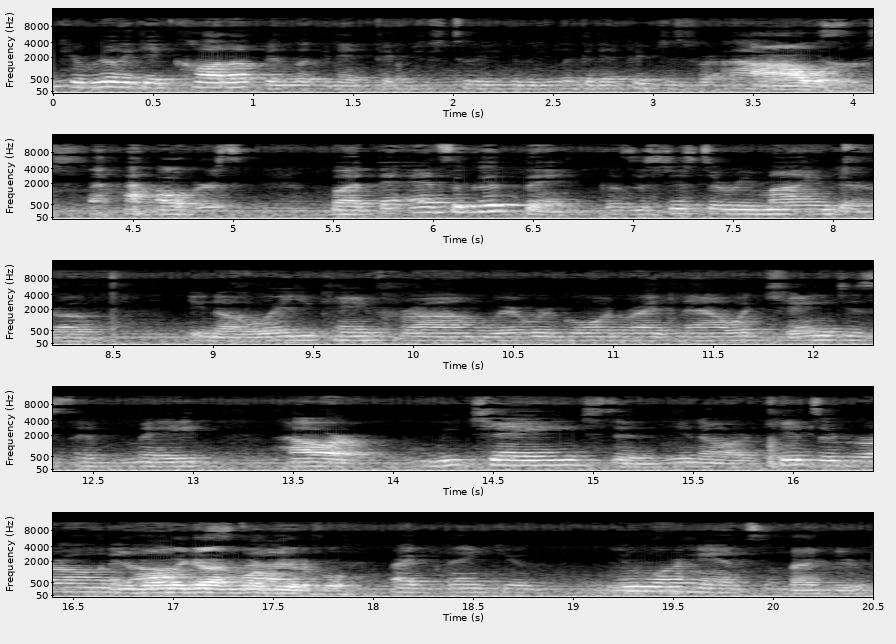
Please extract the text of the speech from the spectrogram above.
you can really get caught up in looking at pictures too. You can be looking at pictures for hours. Hours. hours. But that, that's a good thing because it's just a reminder of, you know, where you came from, where we're going right now, what changes have made, how our, we changed, and, you know, our kids are grown. And You've only gotten more stuff. beautiful. Right, thank you. You're more handsome. Thank you.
